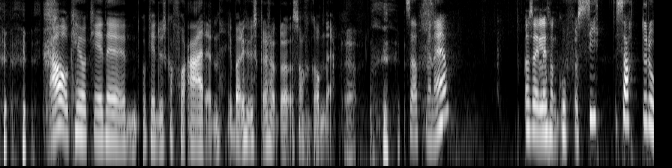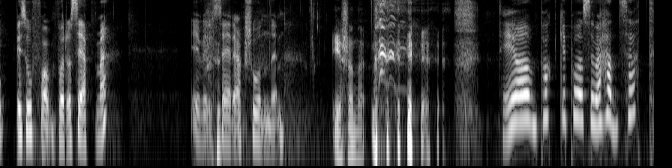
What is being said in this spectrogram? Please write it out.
ja, OK, OK, det, ok, du skal få æren. Jeg bare husker ikke at du snakka om det. Ja. Satt meg ned. Og så er jeg liksom Hvorfor sitt, satt du opp i sofaen for å se på meg? Jeg vil se reaksjonen din. Jeg skjønner. til å pakke på seg med headset.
